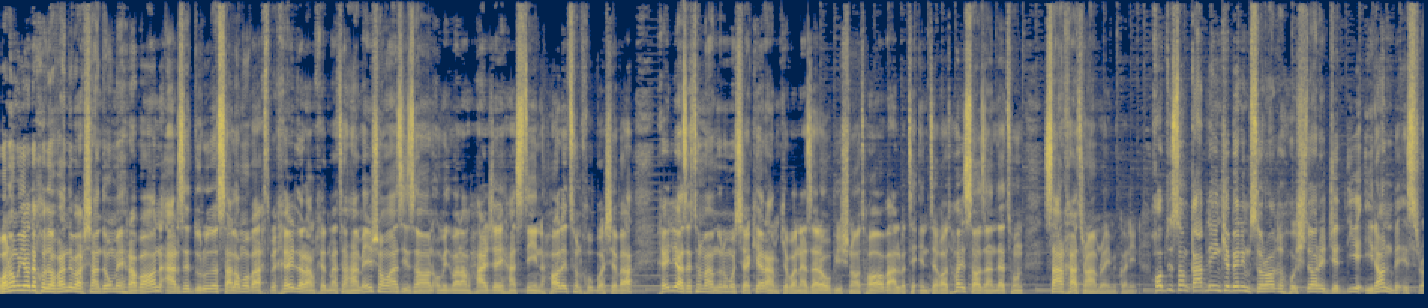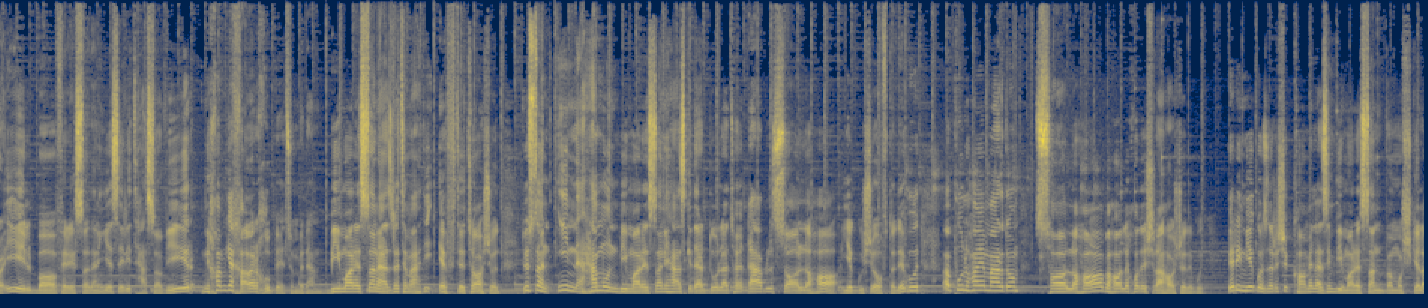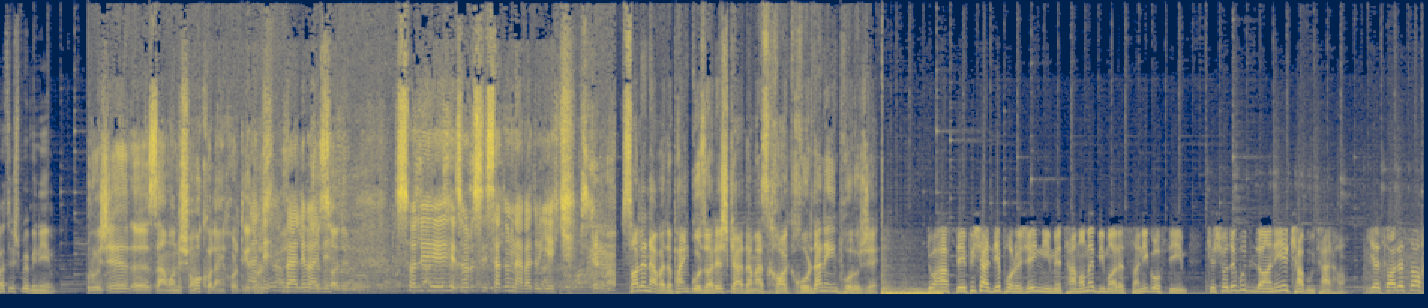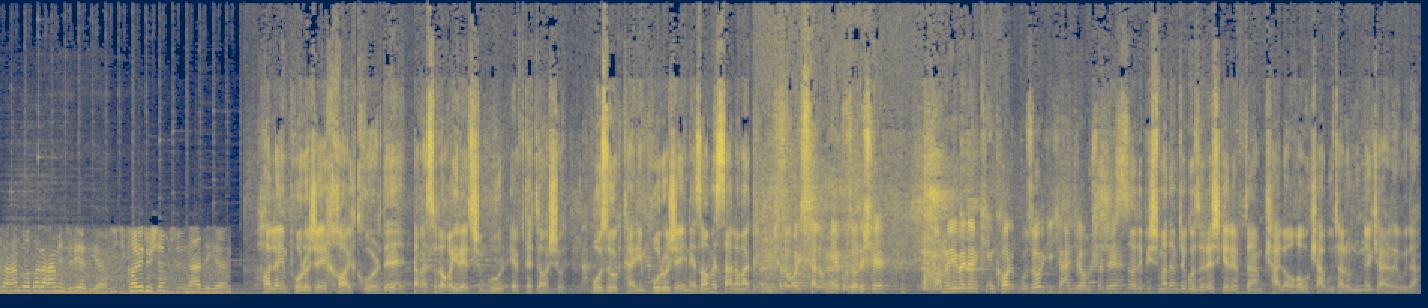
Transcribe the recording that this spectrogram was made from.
با نام و یاد خداوند بخشنده و مهربان عرض درود و سلام و وقت بخیر دارم خدمت همه شما عزیزان. امیدوارم هر جایی هستین. حالتون خوب باشه و خیلی ازتون ممنون و متشکرم که با نظرها و پیشنهادها و البته انتقادهای سازندهتون سرخط رو همراهی می‌کنین. خب دوستان قبل اینکه بریم سراغ هشدار جدی ایران به اسرائیل با فرستادن یه سری تصاویر می‌خوام یه خبر خوب بهتون بدم. بیمارستان حضرت مهدی افتتاح شد. دوستان این همون بیمارستانی هست که در دولت‌های قبل سالها یه گوشه افتاده بود و پولهای مردم سالها به حال خودش رها شده بود بریم یه گزارش کامل از این بیمارستان و مشکلاتش ببینیم پروژه زمان شما کلنگ خورد دیگه بله درست؟ بله بله بود؟ سال 1391 خیلی ممنون. سال 95 گزارش کردم از خاک خوردن این پروژه دو هفته پیش از یه پروژه نیمه تمام بیمارستانی گفتیم که شده بود لانه کبوترها یه ساله ساختن هم دو سال همینجوریه دیگه. هیچ کاری توش نمیشه. نه دیگه. حالا این پروژه خاک خورده توسط آقای رئیس جمهور افتتاح شد. بزرگترین پروژه نظام سلامت. چون آقای سلامی گزارش کاملی بدن که این کار بزرگی که انجام شده. سال پیش اومدم اینجا گزارش گرفتم. کلاغا و کبوترها لونه کرده بودم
